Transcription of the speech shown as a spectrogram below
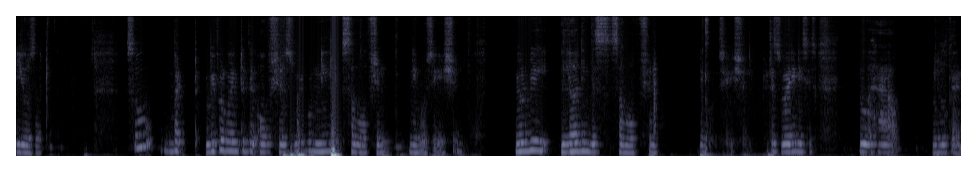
user. So but before going to the options we would need some option negotiation we will be learning this sub option negotiation. It is very necessary to have look at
